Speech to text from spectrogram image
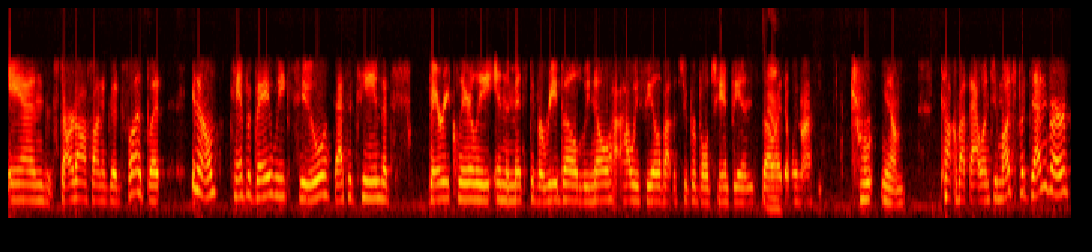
and start off on a good foot. But, you know, Tampa Bay week two, that's a team that's very clearly in the midst of a rebuild. We know how we feel about the Super Bowl champions, so yeah. I don't, we don't have to, tr- you know, talk about that one too much. But Denver,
